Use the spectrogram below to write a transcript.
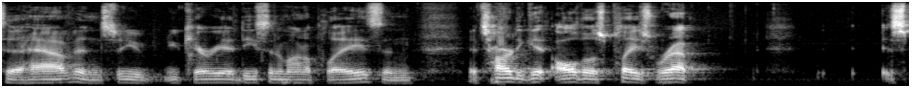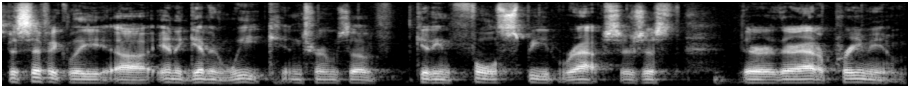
to have, and so you you carry a decent amount of plays, and it's hard to get all those plays rep specifically uh, in a given week in terms of getting full speed reps. There's just they're they're at a premium.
